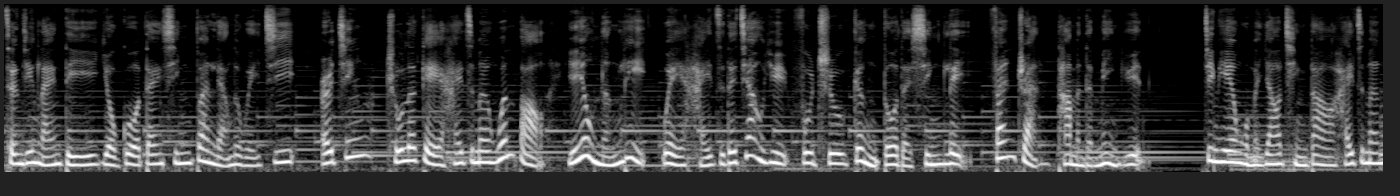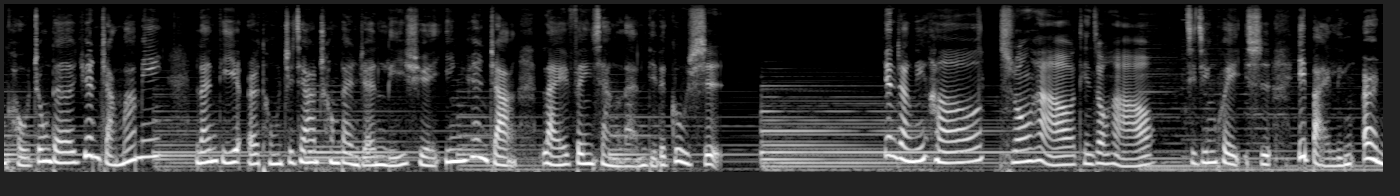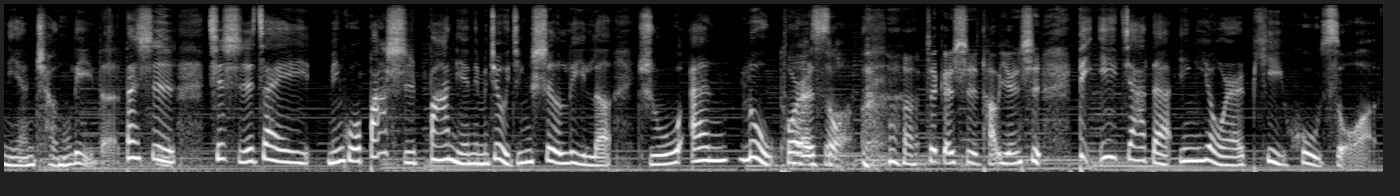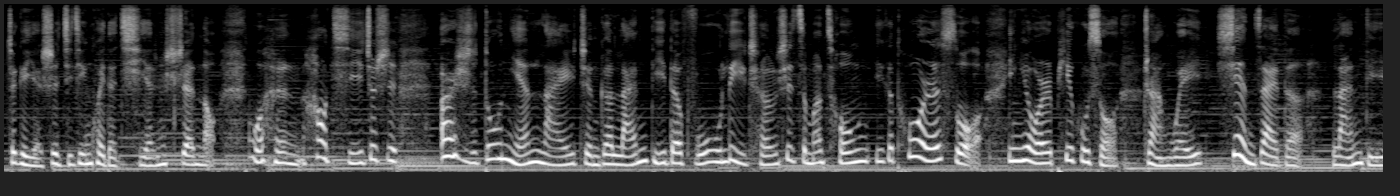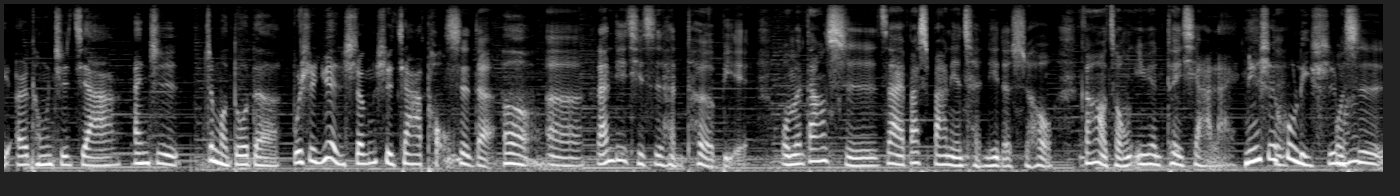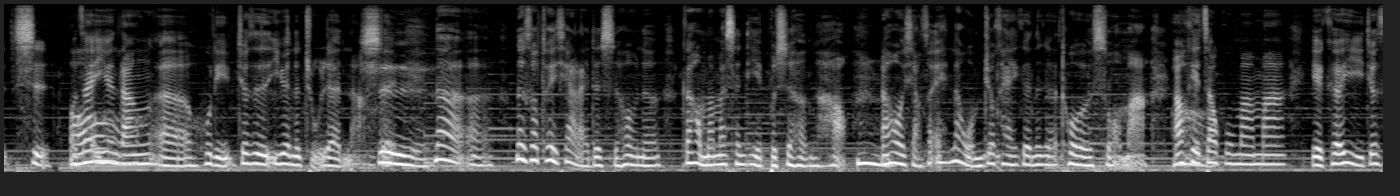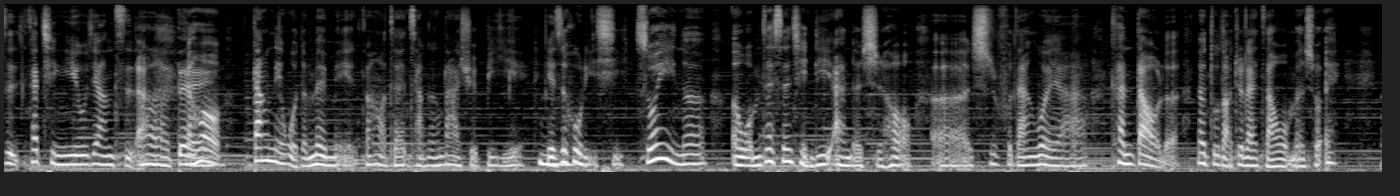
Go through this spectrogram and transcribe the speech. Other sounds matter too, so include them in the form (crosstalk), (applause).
曾经兰迪有过担心断粮的危机，而今除了给孩子们温饱，也有能力为孩子的教育付出更多的心力，翻转他们的命运。今天我们邀请到孩子们口中的院长妈咪，兰迪儿童之家创办人李雪英院长来分享兰迪的故事。院长您好，淑荣好，听众好。基金会是一百零二年成立的，但是其实，在民国八十八年，你们就已经设立了竹安路托儿所，(laughs) 这个是桃园市第一家的婴幼儿庇护所，这个也是基金会的前身哦。我很好奇，就是二十多年来，整个兰迪的服务历程是怎么从一个托儿所、婴幼儿庇护所转为现在的？兰迪儿童之家安置这么多的，不是院生，是家童。是的，嗯呃，兰迪其实很特别。我们当时在八十八年成立的时候，刚好从医院退下来。您是护理师吗？我是是，我在医院当、哦、呃护理，就是医院的主任呐、啊。是。那呃那时候退下来的时候呢，刚好妈妈身体也不是很好，嗯，然后我想说，哎，那我们就开一个那个托儿所嘛，然后可以照顾妈妈，哦、也可以就是看清幽这样子啊。嗯然后当年我的妹妹也刚好在长庚大学毕业，也是护理系，嗯，所以呢，呃，我们在申请立案的时候，呃，师傅单位啊看到了，那督导就来找我们说，哎。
